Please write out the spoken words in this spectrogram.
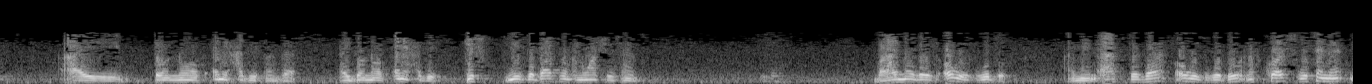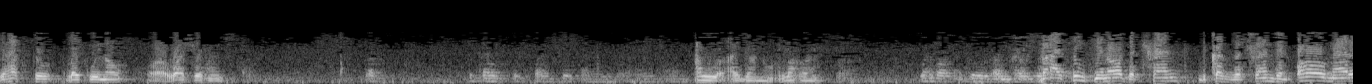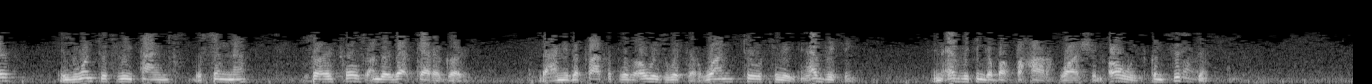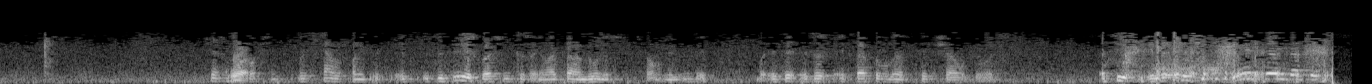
I don't know of any hadith on that. I don't know of any hadith. Just use the bathroom and wash his hands. But I know there's always wudu. I mean, after that, always wudu. And of course, within it, you have to, like we know, uh, wash your hands. Allah, I don't know. But I think, you know, the trend, because the trend in all matters is one to three times the sunnah, so it falls under that category. Yani the Prophet was always with her, one, two, three, in everything. In everything about tahara, washing, always consistent. Sheikh, I What? a question. It's kind of funny. It's, it's, it's a serious question because you know, I plan on doing this so maybe. But is it is it acceptable to take a shower with your wife? Uh, seriously, is it,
